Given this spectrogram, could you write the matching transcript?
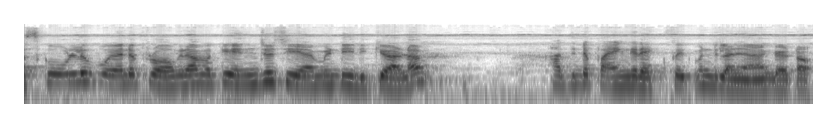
സ്കൂളിൽ പോയി എന്റെ പ്രോഗ്രാമൊക്കെ എൻജോയ് ചെയ്യാൻ വേണ്ടി ഇരിക്കുകയാണ് അതിന്റെ ഭയങ്കര എക്സൈറ്റ്മെന്റിലാണ് ഞാൻ കേട്ടോ.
